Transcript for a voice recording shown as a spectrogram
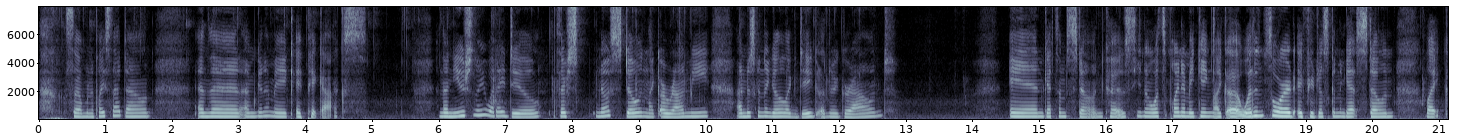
So I'm gonna place that down and then I'm gonna make a pickaxe. And then usually what I do, if there's no stone like around me, I'm just gonna go like dig underground and get some stone because you know what's the point of making like a wooden sword if you're just gonna get stone like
